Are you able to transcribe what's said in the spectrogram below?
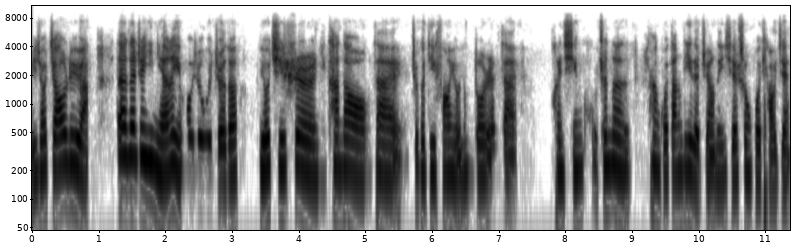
比较焦虑啊。但是在这一年了以后，就会觉得，尤其是你看到在这个地方有那么多人在很辛苦，真的看过当地的这样的一些生活条件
